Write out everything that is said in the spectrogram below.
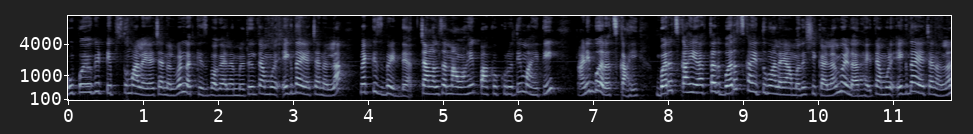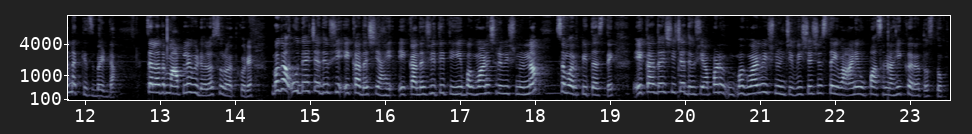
उपयोगी टिप्स तुम्हाला या चॅनलवर नक्कीच बघायला मिळतील. त्यामुळे एकदा या चॅनलला नक्कीच भेट द्या. चॅनलचं नाव आहे पाककृती माहिती आणि बरंच काही. बरंच काही अर्थात बरंच काही तुम्हाला यामध्ये शिकायला मिळणार आहे. त्यामुळे एकदा या चॅनलला नक्कीच भेट द्या. चला तर मग आपल्या व्हिडिओला सुरुवात करूया. बघा उद्याच्या दिवशी एकादशी आहे. एकादशी तिथी ही भगवान श्री विष्णूंना समर्पित असते. एकादशीच्या दिवशी आपण भगवान विष्णूंची विशेष सेवा आणि उपासनाही करत असतो.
